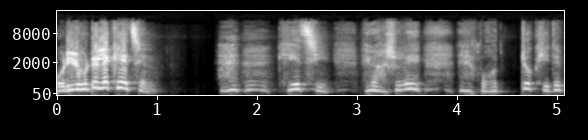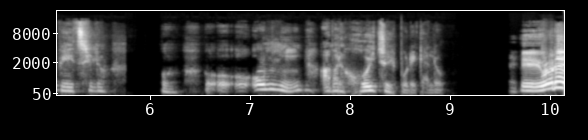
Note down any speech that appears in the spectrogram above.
হরির হোটেলে খেয়েছেন? হ্যাঁ খেয়েছি। আসলে বড্ড খিদে পেয়েছিল। ও ও- ও- অমনি আবার হইচই পড়ে গেল। এ, ওরে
